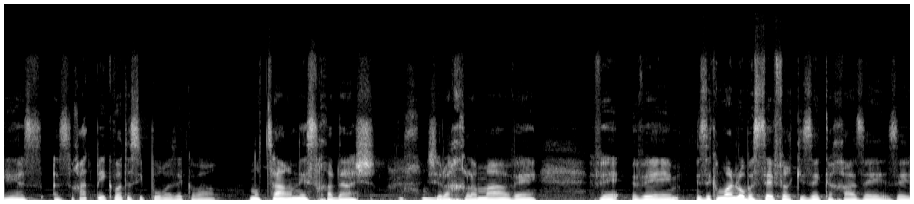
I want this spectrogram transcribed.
אה, אז, אז רק בעקבות הסיפור הזה כבר נוצר נס חדש נכון. של החלמה, ו... ו- וזה כמובן לא בספר, כי זה ככה, זה, זה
